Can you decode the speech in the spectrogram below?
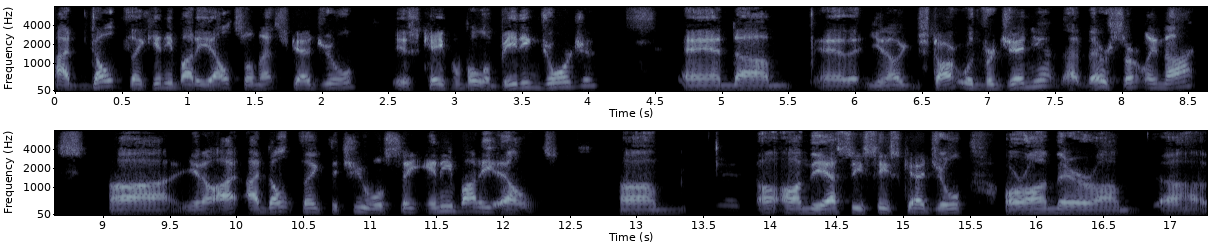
I don't think anybody else on that schedule is capable of beating Georgia. And, um, and you know, start with Virginia. Uh, they're certainly not. Uh, you know, I, I, don't think that you will see anybody else um, on the SEC schedule or on their um, uh,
